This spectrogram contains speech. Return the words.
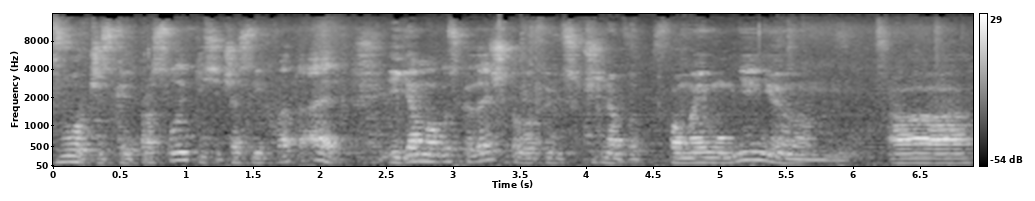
творческой прослойки сейчас не хватает. И я могу сказать, что вот исключительно вот, по моему мнению, а,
